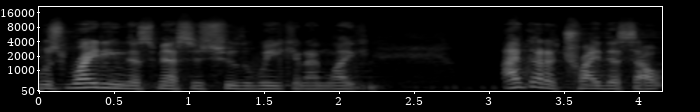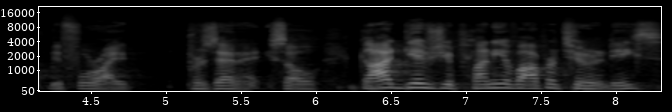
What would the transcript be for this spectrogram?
was writing this message through the week, and I'm like, I've got to try this out before I present it. So, God gives you plenty of opportunities.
